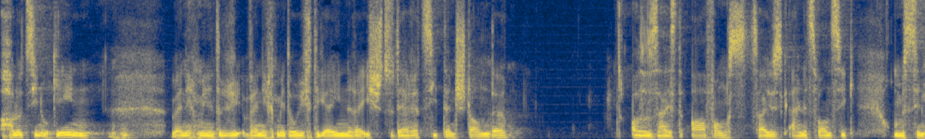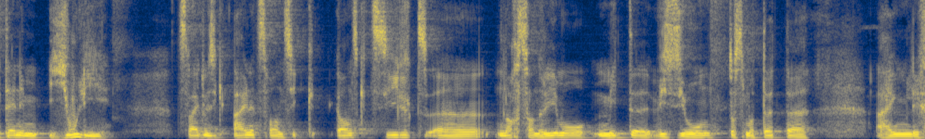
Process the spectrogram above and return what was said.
Halluzinogen, wenn, ich mich nicht, wenn ich mich da richtig erinnere, ist zu dieser Zeit entstanden. Also das heißt Anfangs 2021 und wir sind dann im Juli 2021 ganz gezielt äh, nach Sanremo mit der Vision, dass wir dort äh, eigentlich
